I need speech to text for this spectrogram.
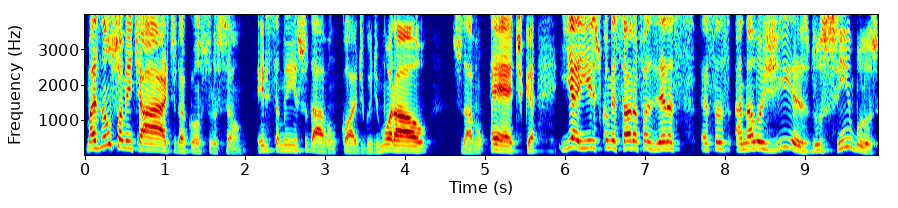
mas não somente a arte da construção, eles também estudavam código de moral, estudavam ética, e aí eles começaram a fazer as, essas analogias dos símbolos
